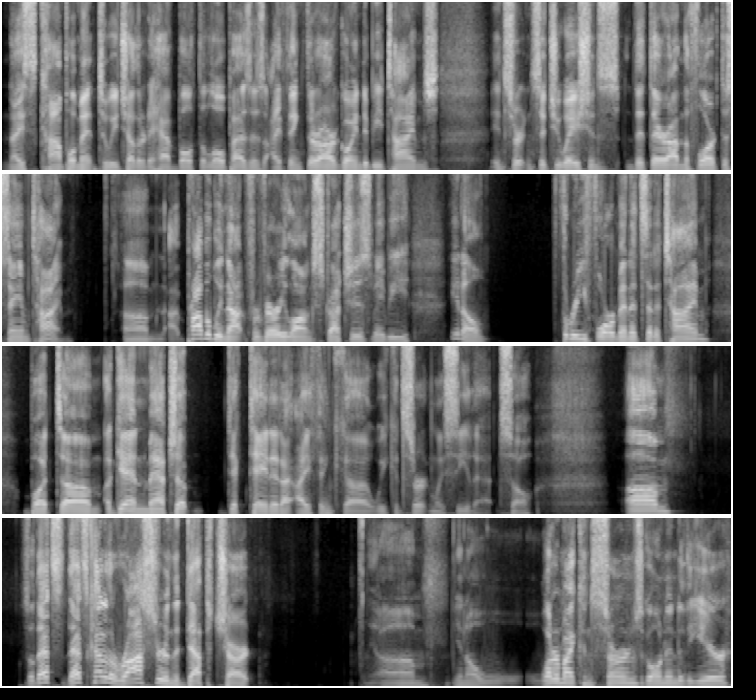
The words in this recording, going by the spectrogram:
nice compliment to each other to have both the Lopez's. I think there are going to be times in certain situations that they're on the floor at the same time. Um, probably not for very long stretches, maybe, you know, three, four minutes at a time. But um, again, matchup dictated, I, I think uh, we could certainly see that. So, um, so that's that's kind of the roster and the depth chart. Um, you know, what are my concerns going into the year?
